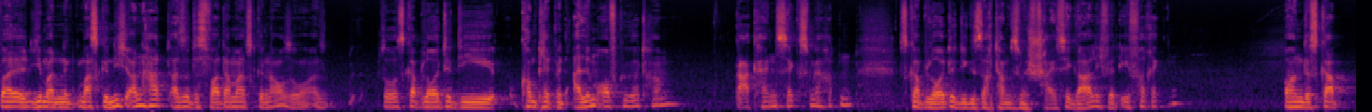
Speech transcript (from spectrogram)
weil jemand eine Maske nicht anhat. Also das war damals genauso. Also so, es gab Leute, die komplett mit allem aufgehört haben, gar keinen Sex mehr hatten. Es gab Leute, die gesagt haben, es ist mir scheißegal, ich werde eh verrecken. Und es gab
